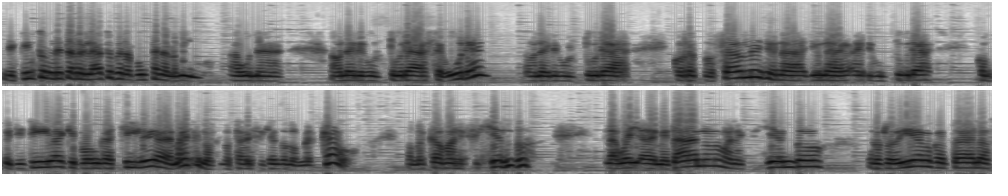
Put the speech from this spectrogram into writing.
distintos metarrelatos, pero apuntan a lo mismo, a una, a una agricultura segura, a una agricultura corresponsable y una, y una agricultura competitiva que ponga Chile, además que nos están exigiendo los mercados. Los mercados van exigiendo la huella de metano, van exigiendo, el otro día me contaban los,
